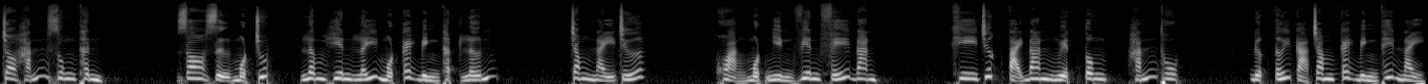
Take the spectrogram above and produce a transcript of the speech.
Cho hắn dung thân. Do dự một chút, Lâm Hiên lấy một cái bình thật lớn. Trong này chứa khoảng một nghìn viên phế đan. Khi trước tại đan Nguyệt Tông, hắn thu. Được tới cả trăm cái bình thế này.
